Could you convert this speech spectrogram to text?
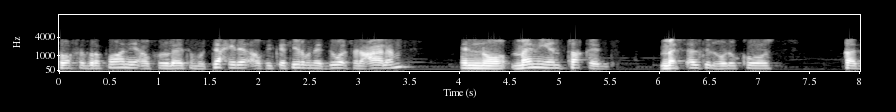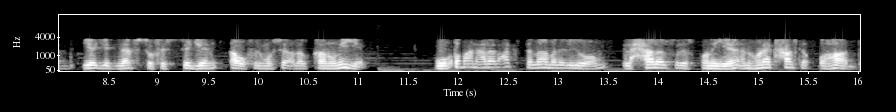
سواء في بريطانيا أو في الولايات المتحدة أو في كثير من الدول في العالم إنه من ينتقد مسألة الهولوكوست قد يجد نفسه في السجن أو في المساءلة القانونية. وطبعا على العكس تماما اليوم الحالة الفلسطينية إن هناك حالة اضطهاد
